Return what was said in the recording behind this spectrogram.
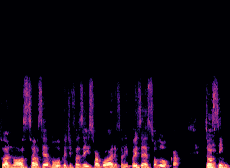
Falaram, nossa, você é louca de fazer isso agora? Eu falei, pois é, sou louca. Então, é. assim,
